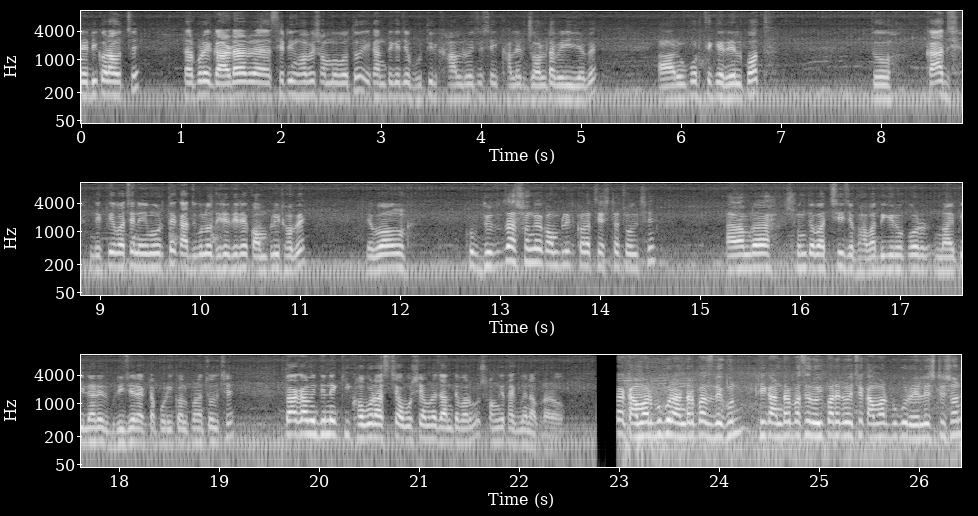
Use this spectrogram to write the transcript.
রেডি করা হচ্ছে। তারপরে গার্ডার সেটিং হবে সম্ভবত। এখান থেকে যে ভূতির খাল রয়েছে, সেই খালের জলটা বেরিয়ে যাবে। আর উপর থেকে রেলপথ। তো কাজ দেখতে পাচ্ছেন এই মুহূর্তে কাজগুলো ধীরে ধীরে কমপ্লিট হবে এবং খুব দ্রুততার সঙ্গে কমপ্লিট করার চেষ্টা চলছে। আর আমরা শুনতে পাচ্ছি যে ভাবাদিঘির ওপর নয় পিলারের ব্রিজের একটা পরিকল্পনা চলছে। তো আগামী দিনে কি খবর আসছে অবশ্যই আমরা জানতে পারব। সঙ্গে থাকবেন আপনারাও। কামারপুকুর আন্ডারপাস দেখুন। ঠিক আন্ডারপাসের ওই পারে রয়েছে কামারপুকুর রেল স্টেশন।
